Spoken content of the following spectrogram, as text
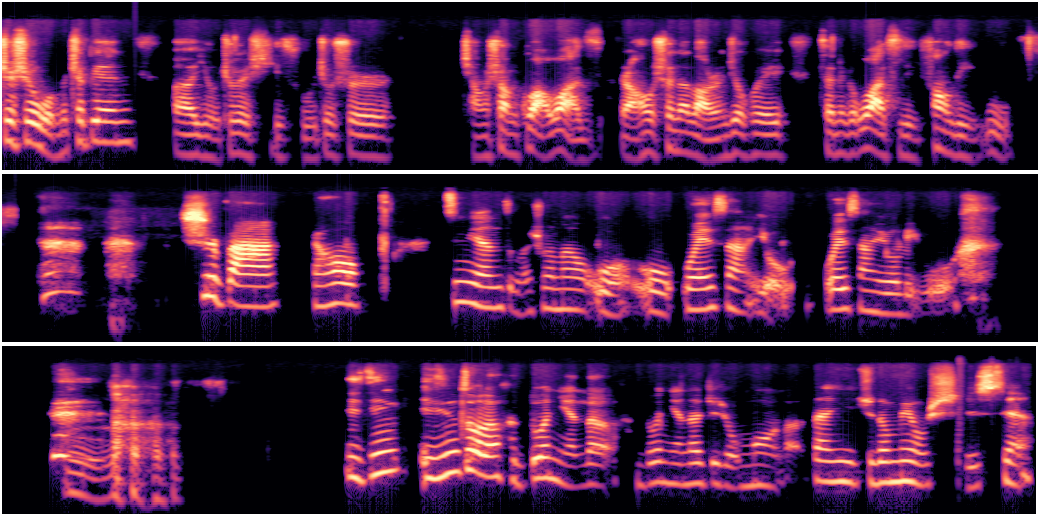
这是我们这边呃有这个习俗，就是墙上挂袜子，然后圣诞老人就会在那个袜子里放礼物。是吧？然后今年怎么说呢？我我我也想有，我也想有礼物，嗯，已经已经做了很多年的很多年的这种梦了，但一直都没有实现。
